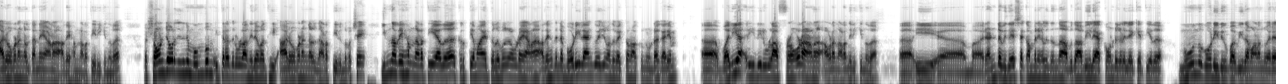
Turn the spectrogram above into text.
ആരോപണങ്ങൾ തന്നെയാണ് അദ്ദേഹം നടത്തിയിരിക്കുന്നത്. ഷോൺ ജോർജ് ഇതിനു മുമ്പും ഇത്തരത്തിലുള്ള നിരവധി ആരോപണങ്ങൾ നടത്തിയിരുന്നു. പക്ഷേ ഇന്ന് അദ്ദേഹം നടത്തിയത് കൃത്യമായ തെളിവുകളോടെയാണ് അദ്ദേഹത്തിന്റെ ബോഡി ലാംഗ്വേജും അത് വ്യക്തമാക്കുന്നുണ്ട്. കാര്യം വലിയ രീതിയിലുള്ള ഫ്രോഡാണ് അവിടെ നടന്നിരിക്കുന്നത്. ഈ രണ്ട് വിദേശ കമ്പനികളിൽ നിന്ന് അബുദാബിയിലെ അക്കൗണ്ടുകളിലേക്ക് എത്തിയത് മൂന്ന് കോടി രൂപ വീതമാണെന്ന് വരെ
